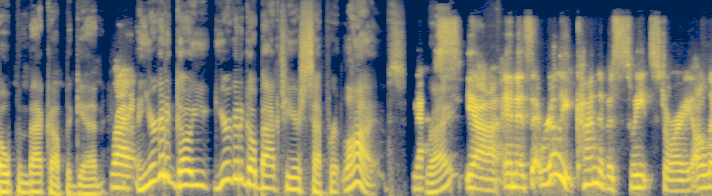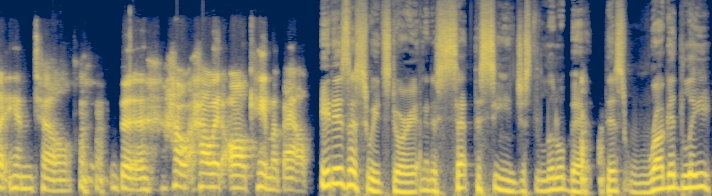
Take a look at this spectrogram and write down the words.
open back up again. Right. And you're gonna go. You're gonna go back to your separate lives, Yes. right? Yeah, and it's really kind of a sweet story. I'll let him tell the how how it all came about. It is a sweet story. I'm going to set the scene just a little bit. This ruggedly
